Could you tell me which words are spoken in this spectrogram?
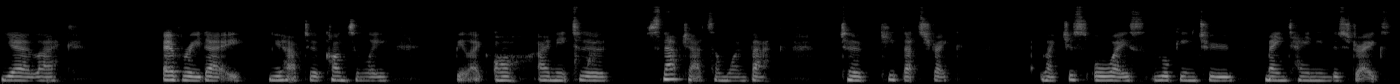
yeah, like every day you have to constantly be like, oh, I need to Snapchat someone back to keep that strike. Like just always looking to maintaining the strikes,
